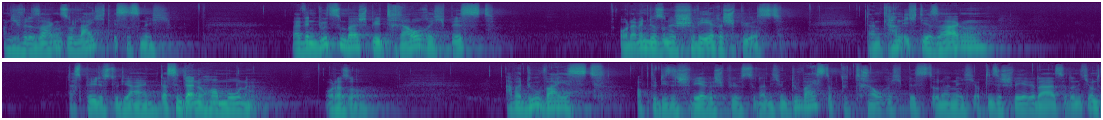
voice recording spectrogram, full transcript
Und ich würde sagen, so leicht ist es nicht. Weil wenn du zum Beispiel traurig bist oder wenn du so eine Schwere spürst, dann kann ich dir sagen, das bildest du dir ein. Das sind deine Hormone oder so. Aber du weißt, ob du diese Schwere spürst oder nicht. Und du weißt, ob du traurig bist oder nicht, ob diese Schwere da ist oder nicht. Und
